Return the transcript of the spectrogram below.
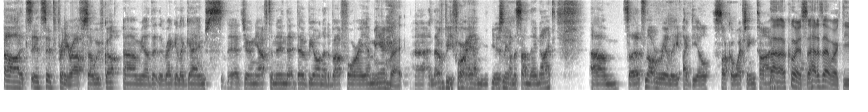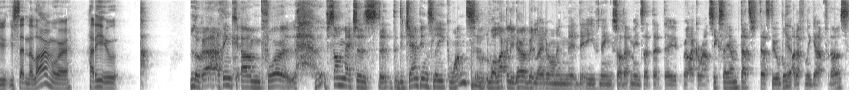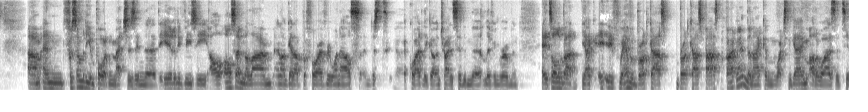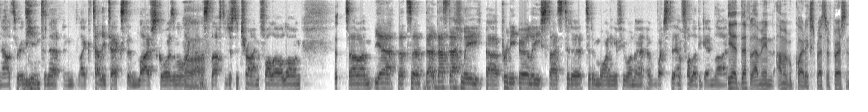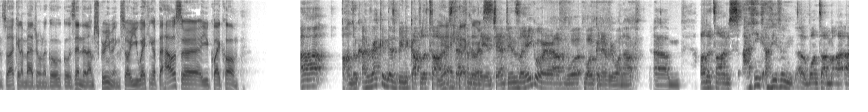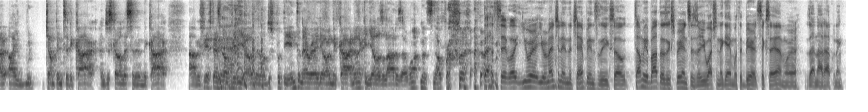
Oh, it's it's it's pretty rough. So we've got um, you know the, the regular games the, during the afternoon that they would be on at about four a.m. here, right? Uh, and that would be four a.m. usually on a Sunday night. Um, so that's not really ideal soccer watching time. No, of course. Um, so how does that work? Do you you set an alarm or how do you? Look, I think um, for some matches, the the Champions League ones. Mm-hmm. Well, luckily they're a bit later on in the, the evening, so that means that, that they were like around six a.m. That's that's doable. Yeah. I definitely get up for those. Um, and for some of the important matches in the, the Eredivisie, I'll, I'll set an alarm and I'll get up before everyone else and just uh, quietly go and try and sit in the living room. And it's all about like if we have a broadcast broadcast partner, then I can watch the game. Otherwise, it's you know through the internet and like teletext and live scores and all that oh. kind of stuff to just to try and follow along. So um, yeah, that's uh, that, that's definitely uh, pretty early starts to the to the morning if you want to uh, watch the, and follow the game live. Yeah, definitely. I mean, I'm a quite expressive person, so I can imagine when a goal goes in that I'm screaming. So are you waking up the house, or are you quite calm? Uh Oh, look, I reckon there's been a couple of times, yeah, definitely yeah, in Champions League, where I've w- woken everyone up. Um, other times, I think I've even uh, one time I, I, I, would jump into the car and just go and listen in the car. Um, if, if there's no yeah. video, then I'll just put the internet radio in the car, and then I can yell as loud as I want. That's no problem. That's it. Well, you were you were mentioning the Champions League, so tell me about those experiences. Are you watching the game with a beer at six a.m. or is that not happening?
